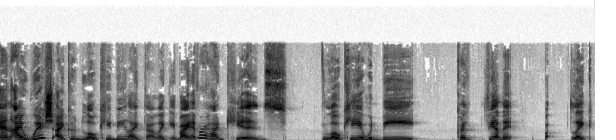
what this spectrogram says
And I wish I could low key be like that. Like, if I ever had kids, low key it would be. Because, fíjate, like,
